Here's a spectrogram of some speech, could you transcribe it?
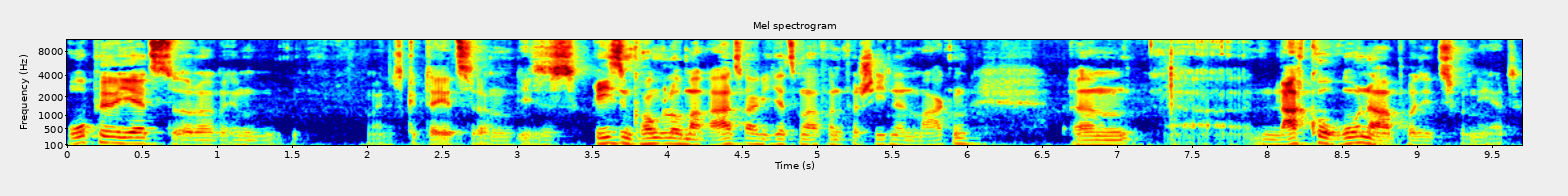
Opel jetzt oder im, meine, es gibt ja jetzt ähm, dieses Riesenkonglomerat, sage ich jetzt mal, von verschiedenen Marken, ähm, äh, nach Corona positioniert?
